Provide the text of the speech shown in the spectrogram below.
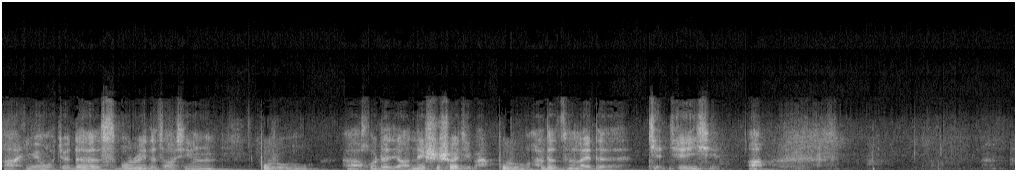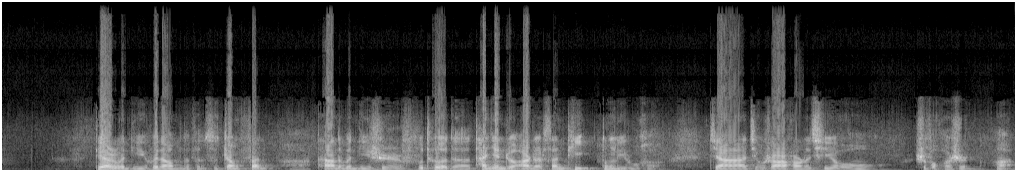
啊，因为我觉得斯铂瑞的造型不如啊，或者叫内饰设计吧，不如阿特兹来的简洁一些啊。第二个问题回答我们的粉丝张帆啊，他的问题是福特的探险者 2.3T 动力如何？加九十二号的汽油是否合适啊？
